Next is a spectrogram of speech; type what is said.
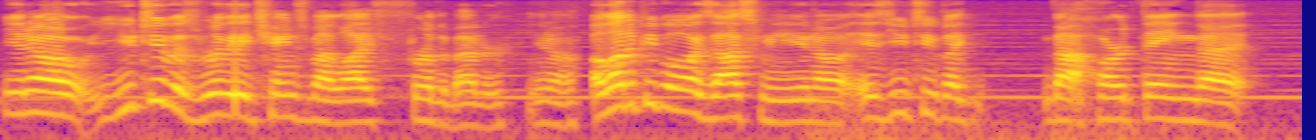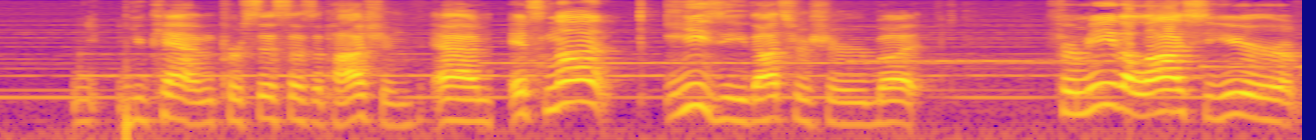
You know, YouTube has really changed my life for the better, you know. A lot of people always ask me, you know, is YouTube like that hard thing that you can persist as a passion? And it's not easy, that's for sure, but for me, the last year,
